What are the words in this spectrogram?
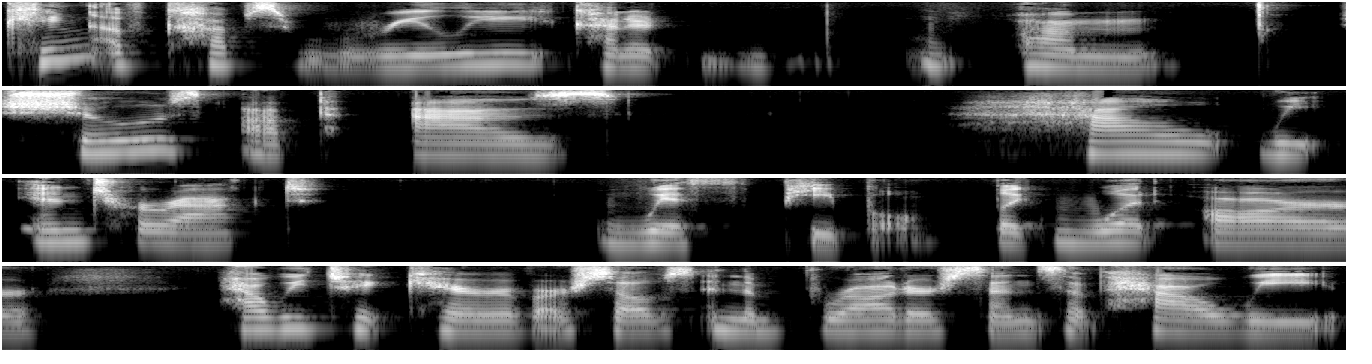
King of Cups really kind of um, shows up as how we interact with people. Like, what are how we take care of ourselves in the broader sense of how we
